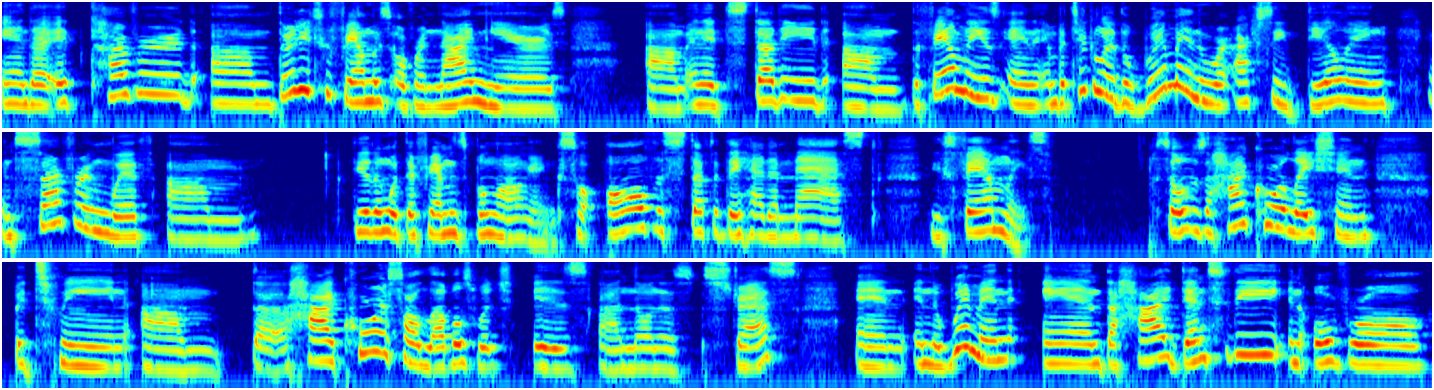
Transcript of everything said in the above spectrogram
and uh, it covered um, 32 families over nine years um, and it studied um, the families, and in particular, the women were actually dealing and suffering with um, dealing with their families' belongings. So all the stuff that they had amassed, these families. So there's a high correlation between um, the high cortisol levels, which is uh, known as stress, and in the women, and the high density and overall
